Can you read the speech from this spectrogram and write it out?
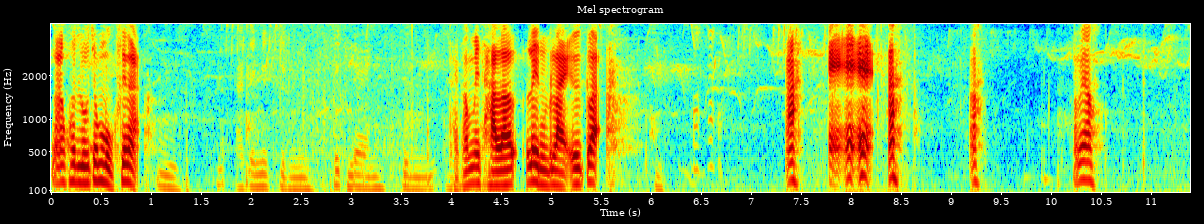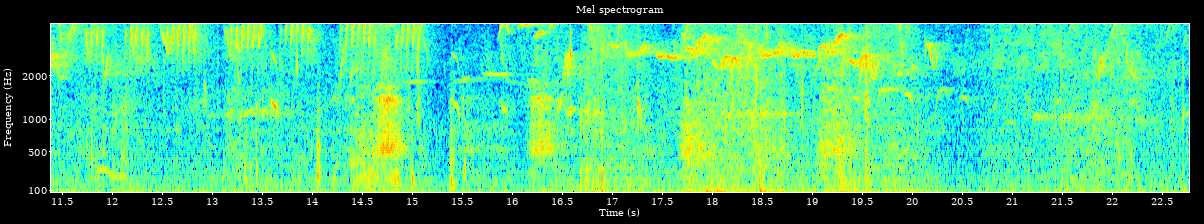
น้ำคนรู้จมูกสิน่ะอาจจะมีกลิ่นพริกแดงกลิ่นแต่เขาไม่ทันแล้วเล่นไปหลายอึกละ อะเอ๊ะเอ๊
